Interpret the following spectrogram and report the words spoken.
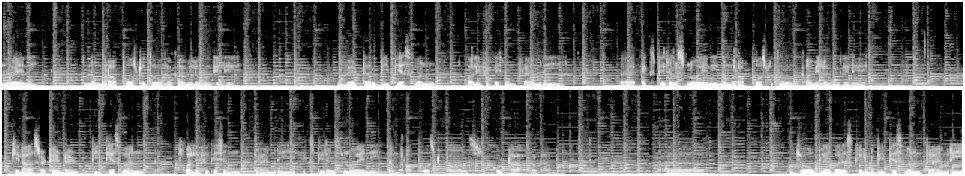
no any number of post दो मकामी लोगों के लिए। Waiter B P S one qualification primary experience no any number of post दो मकामी लोगों के लिए। Class attendant B P S one qualification primary experience no any number of post पाँच, कोटा, मकामी। Job labour skilled B P S one primary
